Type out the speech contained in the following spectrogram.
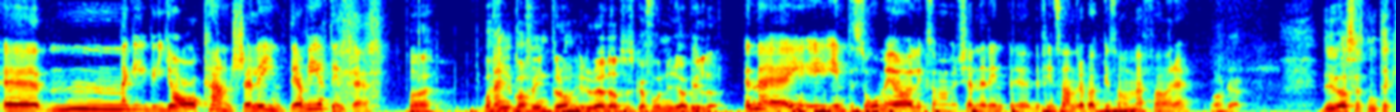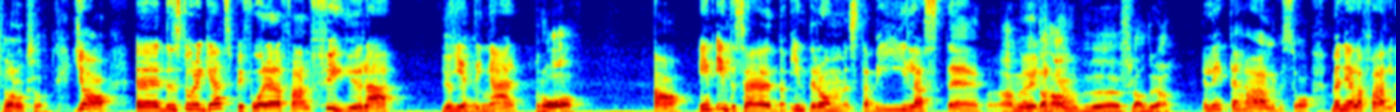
eh, mm, nej, ja, kanske eller inte. Jag vet inte. Nej. Varför, Nej. varför inte då? Är du rädd att du ska få nya bilder? Eh, Nej, inte så. Men jag liksom känner inte... Det finns andra böcker som är före. Okej. Du har sett någon tecknare också? Ja, eh, den store Gatsby får i alla fall fyra Getingar. getingar. Bra! Ja, in, inte, så här, inte de stabilaste Ja, men lite halvfladdriga. Lite halv så. Men i alla fall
